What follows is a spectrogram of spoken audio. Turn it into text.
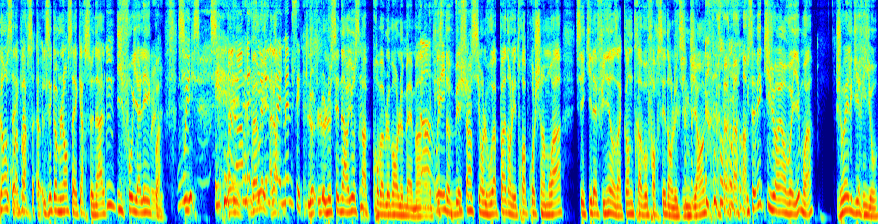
Pourquoi Ars- euh, c'est comme Lens avec Arsenal, Mm. il faut y aller quoi. Oui. si- Et ouais, alors après, bah si oui, le alors, scénario sera probablement le même. hein. Ah, Christophe Béchu, si on le voit pas dans les trois prochains mois, c'est qu'il a fini dans un camp de travaux forcés dans le Xinjiang. Vous savez qui j'aurais envoyé moi? Joël Guérillo.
